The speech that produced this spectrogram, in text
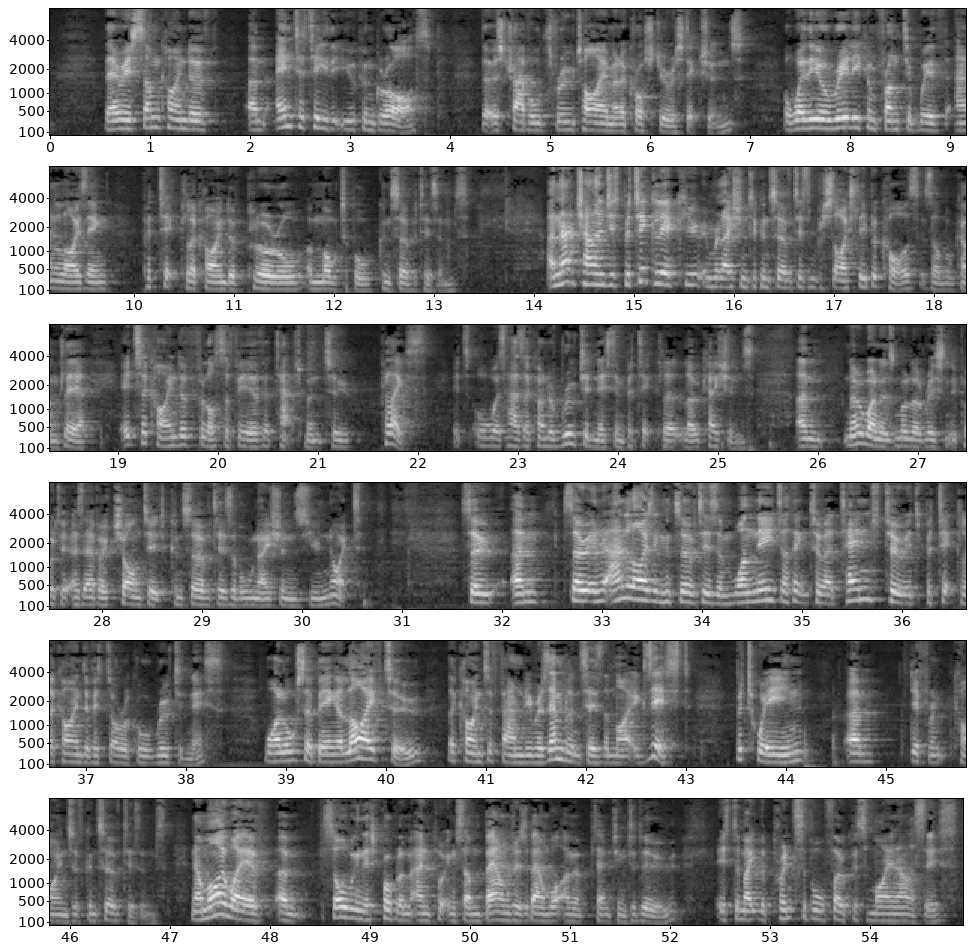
there is some kind of um, entity that you can grasp that has travelled through time and across jurisdictions, or whether you're really confronted with analysing particular kind of plural and multiple conservatisms. And that challenge is particularly acute in relation to conservatism precisely because, as I will become clear, it's a kind of philosophy of attachment to place. It always has a kind of rootedness in particular locations. Um, no one, as Muller recently put it, has ever chanted conservatives of all nations unite. So, um, so in analysing conservatism, one needs, I think, to attend to its particular kind of historical rootedness, while also being alive to the kinds of family resemblances that might exist between um, different kinds of conservatisms. Now, my way of um, solving this problem and putting some boundaries about what I'm attempting to do is to make the principal focus of my analysis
